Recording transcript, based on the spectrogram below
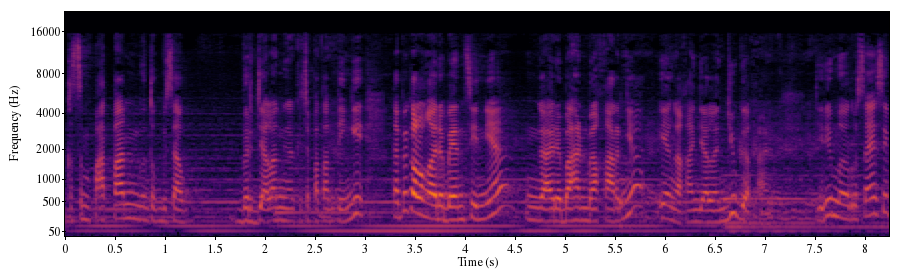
kesempatan untuk bisa berjalan dengan kecepatan tinggi tapi kalau nggak ada bensinnya nggak ada bahan bakarnya ya nggak akan jalan juga kan. jadi menurut saya sih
